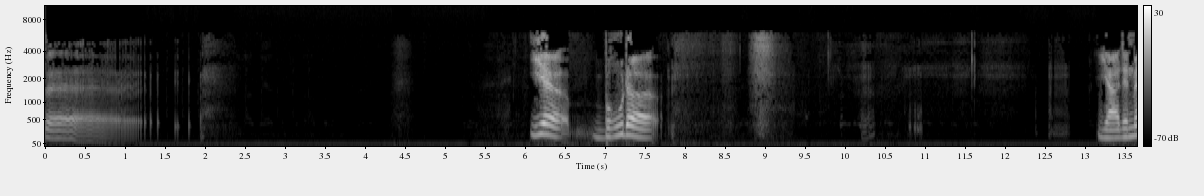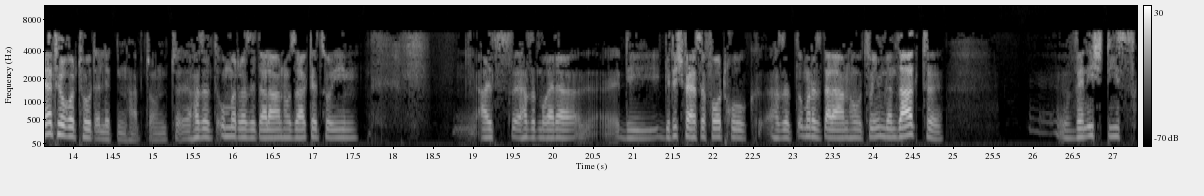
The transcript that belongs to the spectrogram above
äh, Ihr Bruder ja den Märtyrertod erlitten hat. Und äh, Hazrat Umar anhu sagte zu ihm, als Hazrat Murada die Gedichtverse vortrug, Hazrat Umar anhu zu ihm dann sagte, wenn ich dies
